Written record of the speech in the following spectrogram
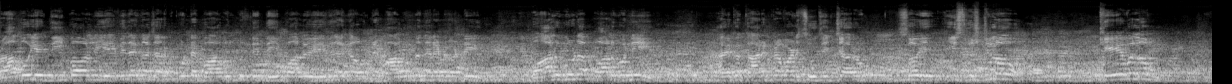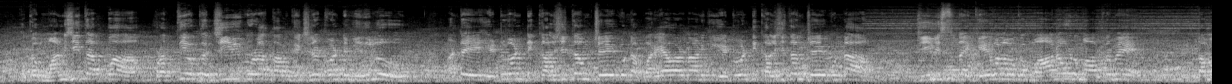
రాబోయే దీపావళి ఏ విధంగా జరుపుకుంటే బాగుంటుంది దీపాలు ఏ విధంగా ఉంటే బాగుంటుంది అనేటువంటి వాళ్ళు కూడా పాల్గొని ఆ యొక్క కార్యక్రమాన్ని సూచించారు. సో ఈ- ఈ సృష్టిలో కేవలం ఒక మనిషి తప్ప ప్రతి ఒక్క జీవి కూడా తమకు ఇచ్చినటువంటి విధులు అంటే ఎటువంటి కలుషితం చేయకుండా పర్యావరణానికి ఎటువంటి కలుషితం చేయకుండా జీవిస్తున్నాయి. కేవలం ఒక మానవుడు మాత్రమే తమ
